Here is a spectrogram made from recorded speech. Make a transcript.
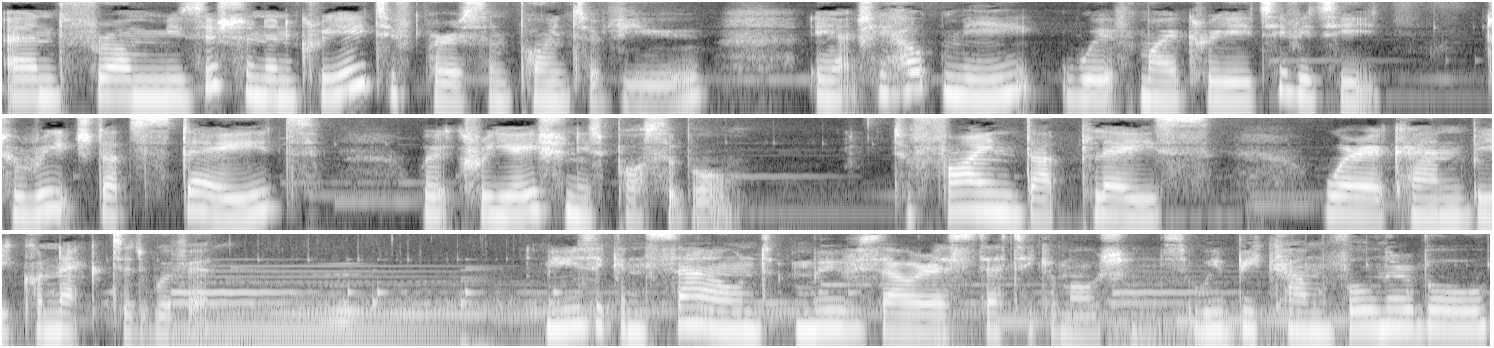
And from musician and creative person point of view, it actually helped me with my creativity to reach that state where creation is possible, to find that place where I can be connected with it. Music and sound moves our aesthetic emotions. We become vulnerable,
